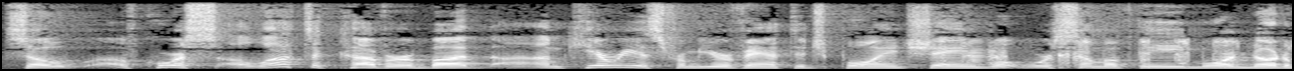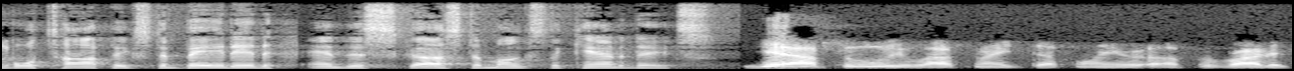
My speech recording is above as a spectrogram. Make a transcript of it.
So, of course, a lot to cover, but I'm curious from your vantage point, Shane, what were some of the more notable topics debated and discussed amongst the candidates? Yeah, absolutely. Last night definitely uh, provided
